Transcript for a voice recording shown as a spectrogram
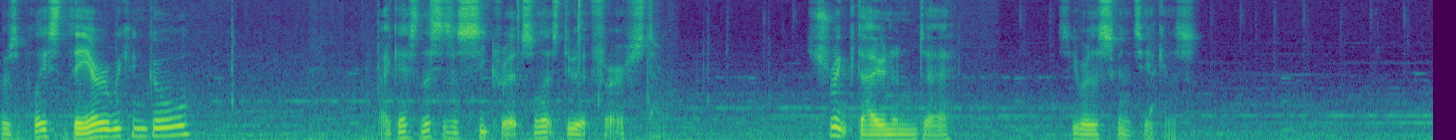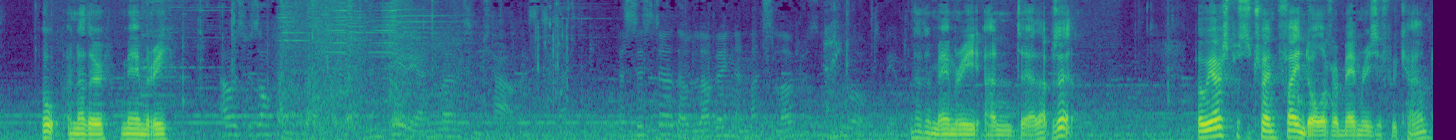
There's a place there we can go. I guess this is a secret, so let's do it first. Shrink down and uh, see where this is going to take us. Oh, another memory. I was an and lonesome child. Her sister, though loving and much loved, was too old to be Another memory, and uh, that was it. But we are supposed to try and find all of our memories if we can.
